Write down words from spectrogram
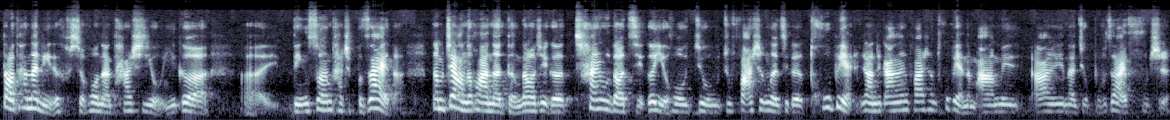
到它那里的时候呢，它是有一个。呃，磷酸它是不在的。那么这样的话呢，等到这个掺入到几个以后，就就发生了这个突变，让这个 RNA 发生突变，那么 RNA RNA 呢就不再复制，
